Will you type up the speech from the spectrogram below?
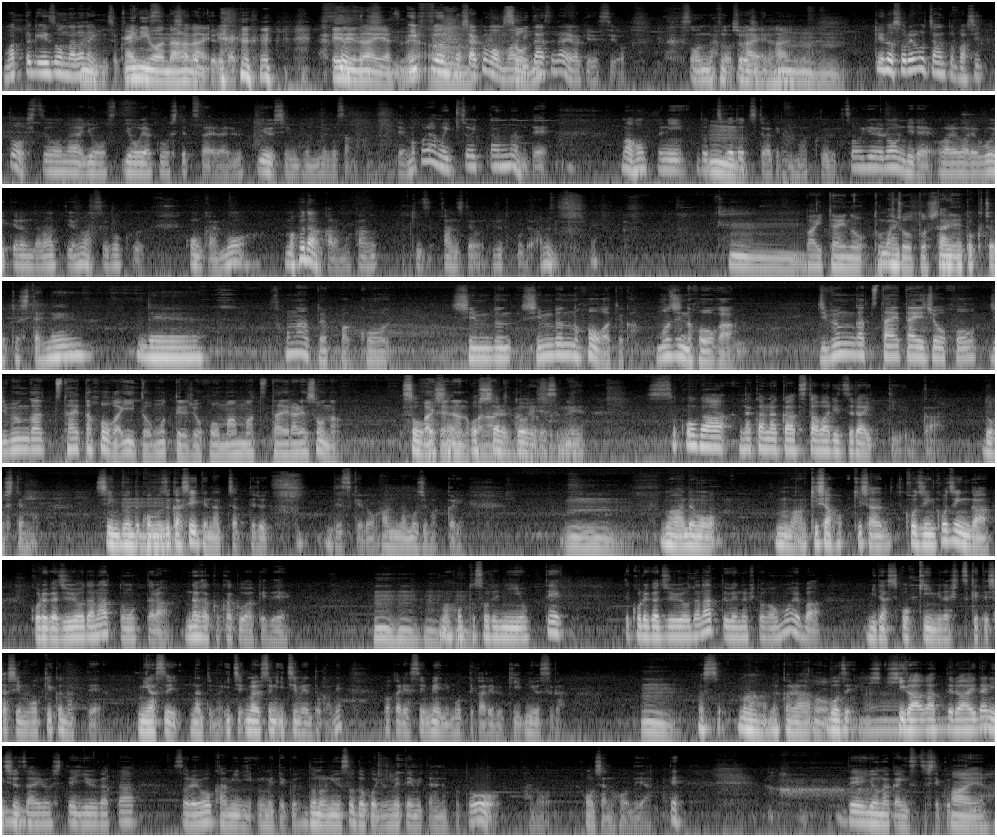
全く映像にならないんですよ、うん。絵にはならない。絵でないやつね。1分の尺も満たせないわけですよ、そんなの正直な、はいうんうんけどそれをちゃんとバシッと必要な要要約をして伝えられるっていう新聞の良さもあるので、まあ、これはもう一長一短なんでまあ本当にどっちがどっちってわけでもなく、そういう論理で我々動いてるんだなっていうのはすごく今回も、まあ普段からも感じているところではあるんですよね。うん媒体の特徴として体のね特徴としてね。で、そうなるとやっぱこう新聞新聞の方がというか文字の方が自分が伝えたい情報自分が伝えた方がいいと思ってる情報をまんま伝えられそうな媒体なのかなおっしゃる通りですね。ねそこがなかなか伝わりづらいっていうかどうしても。新聞で小難しいってなっちゃってるんですけど、あんな文字ばっかり。うん。まあでもまあ記者記者個人個人がこれが重要だなと思ったら長く書くわけで、うんうんうんうん。まあ本当それによってでこれが重要だなって上の人が思えば見出し大きい見出しつけて写真も大きくなって見やすいなんていうの一、まあ、要するに一面とかね分かりやすい面に持ってかれるきニュースがうんまあそまあだから午前ね日が上がってる間に取材をして夕方それを紙に埋めていくどのニュースをどこに埋めてみたいなことをあの本社の方でやってで夜中印刷していくっていう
